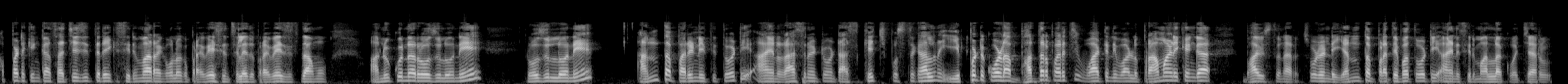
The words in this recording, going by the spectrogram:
అప్పటికింకా సత్యజిత్ రేకి సినిమా రంగంలోకి ప్రవేశించలేదు. ప్రవేశిస్తాము అనుకున్న రోజులోనే రోజుల్లోనే అంత పరిణితితోటి ఆయన రాసినటువంటి ఆ స్కెచ్ పుస్తకాలను ఇప్పటి కూడా భద్రపరిచి వాటిని వాళ్ళు ప్రామాణికంగా భావిస్తున్నారు. చూడండి ఎంత ప్రతిభతోటి ఆయన సినిమాల్లోకి వచ్చారు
